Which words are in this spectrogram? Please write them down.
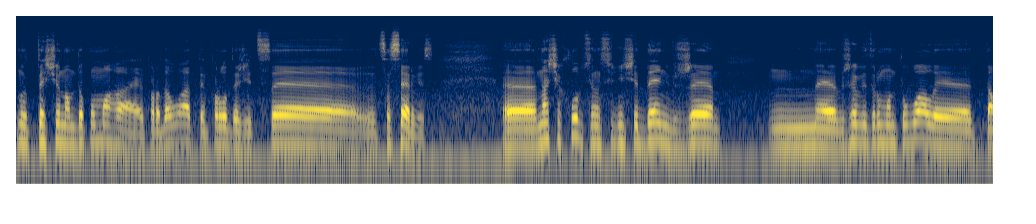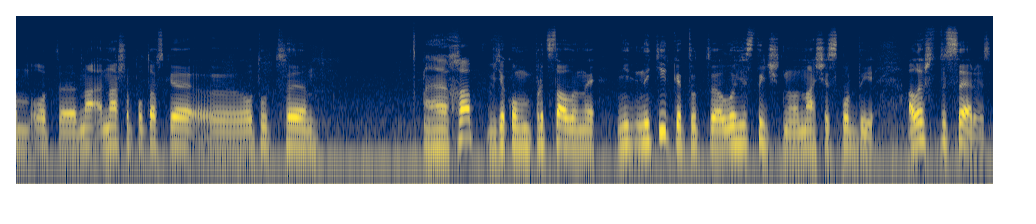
ну, те, що нам допомагає продавати продажі, це, це сервіс. Е, Наші хлопці на сьогоднішній день вже, е, вже відремонтували там от е, на, наше полтавське отут. Хаб, в якому представлені не, тільки тут логістично наші склади, але ж тут і сервіс.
